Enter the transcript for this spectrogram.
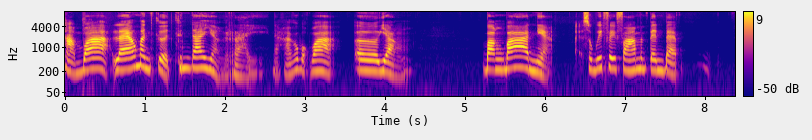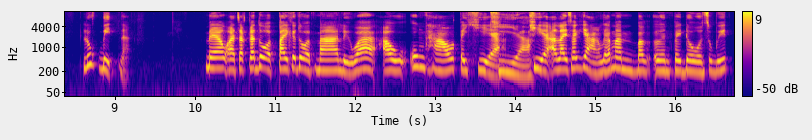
ถามว่าแล้วมันเกิดขึ้นได้อย่างไรนะคะ ก็บอกว่าเอออย่างบางบ้านเนี่ย สวิตช์ไฟฟ้ามันเป็นแบบลูกบิดน่ะแมวอาจจะกระโดดไปกระโดดมาหรือว่าเอาอุ้งเท้าไปเขี่ยเขี่ยเขี่ยอะไรสักอย่างแล้วมันบังเอิญไปโดนสวิตช์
